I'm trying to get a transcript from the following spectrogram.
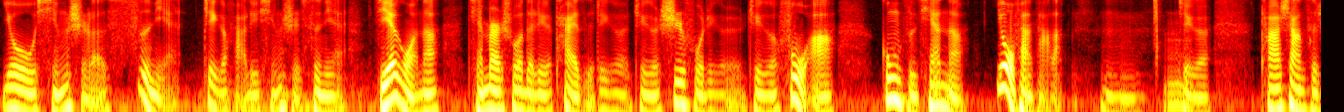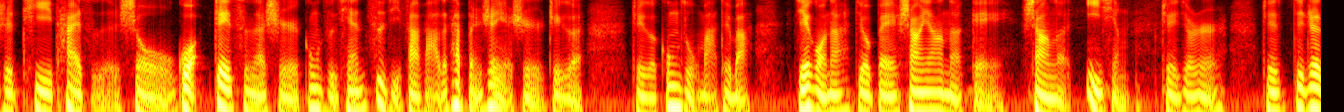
又行使了四年，这个法律行使四年，结果呢，前面说的这个太子，这个这个师傅，这个这个父啊，公子谦呢，又犯法了。嗯，这个他上次是替太子受过，这次呢是公子谦自己犯法了。他本身也是这个这个公祖嘛，对吧？结果呢，就被商鞅呢给上了异刑，这就是这这这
